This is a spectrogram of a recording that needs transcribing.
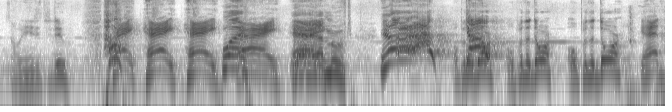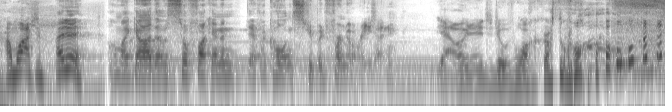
That's all we needed to do. hey, hey, hey, What? hey, yeah, hey. that moved. No, no, no, Open Go! the door. Open the door. Open the door. Go ahead. I'm watching. I did. it. Oh my god, that was so fucking difficult and stupid for no reason. Yeah, all you need to do is walk across the wall.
